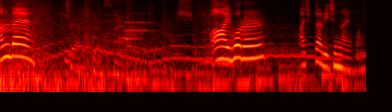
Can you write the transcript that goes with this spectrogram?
안돼. 아 이거를 아쉽다 리신나 이번.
